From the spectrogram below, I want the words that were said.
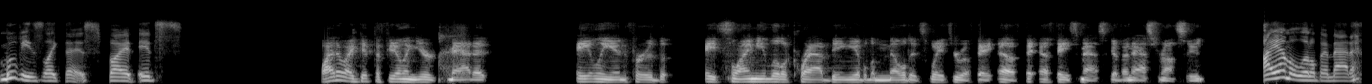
movies like this, but it's Why do I get the feeling you're mad at Alien for the a slimy little crab being able to meld its way through a, fa- a, fa- a face mask of an astronaut suit? I am a little bit mad at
